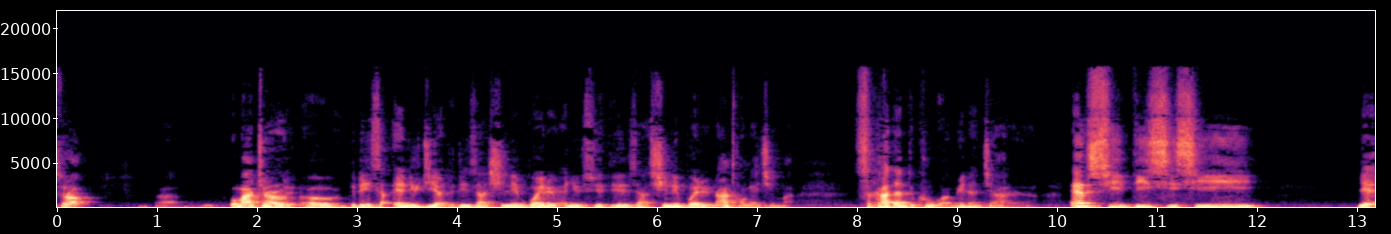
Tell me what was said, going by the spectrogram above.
ဆိုတော့ဥမာကျွန်တော်တို့ဒီဒီစာ NUG ကဒီဒီစာရှင်းလင်းပွဲတွေ NUG ဒီဒီစာရှင်းလင်းပွဲတွေနားထောင်တဲ့အချိန်မှာစကားတန်တစ်ခုကအမေတန်းကြားတယ် FCDCC ရဲ့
